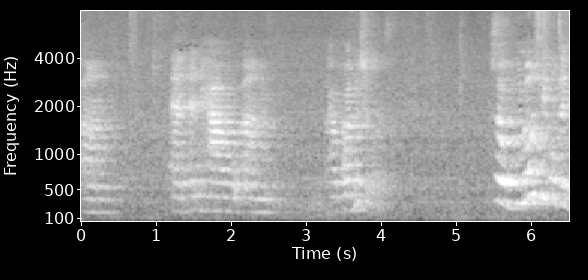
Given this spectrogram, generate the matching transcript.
um, and, and how, um, how cognition works. So when most people think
